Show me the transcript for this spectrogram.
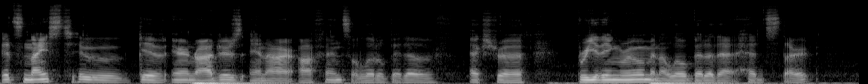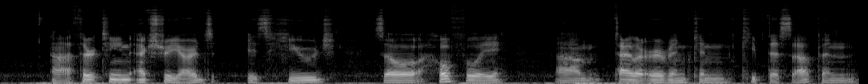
it's nice to give Aaron Rodgers and our offense a little bit of extra breathing room and a little bit of that head start. Uh, 13 extra yards is huge. So hopefully, um, Tyler Ervin can keep this up and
